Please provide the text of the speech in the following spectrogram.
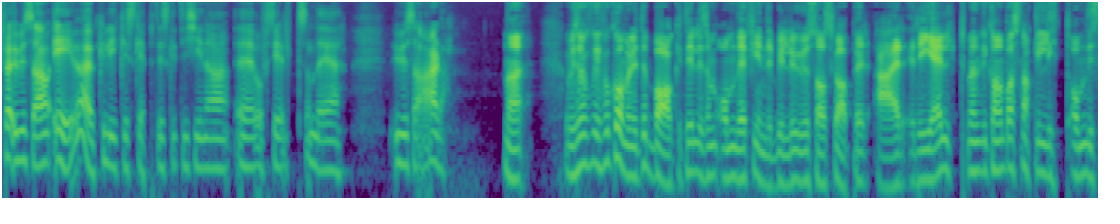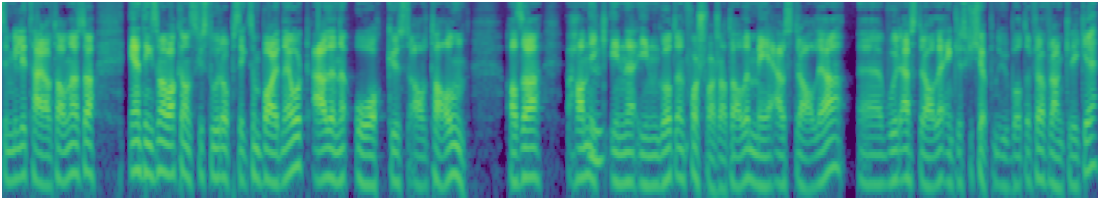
fra USA. Og EU er jo ikke like skeptiske til Kina eh, offisielt som det USA er, da. Nei. Og vi, får, vi får komme litt tilbake til liksom, om det fiendebildet USA skaper, er reelt. Men vi kan jo bare snakke litt om disse militæravtalene. Altså, en ting som har vært ganske stor oppsikt, som Biden har gjort, er jo denne AUKUS-avtalen. Altså, Han gikk inn inngått en forsvarsavtale med Australia, eh, hvor Australia egentlig skulle kjøpe noen ubåter fra Frankrike.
